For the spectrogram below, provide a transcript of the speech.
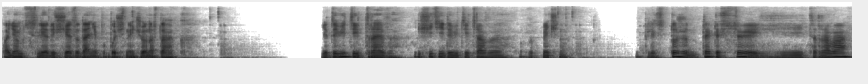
Пойдемте следующее задание побочное. Что у нас так? Ядовитые травы. Ищите ядовитые травы. Вот мечно. Блять, тоже это все и трава.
